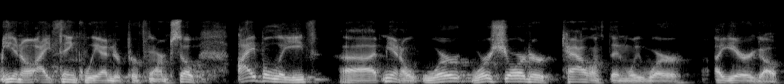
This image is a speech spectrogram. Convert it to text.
you know, I think we underperformed. So I believe, uh, you know, we're we're shorter talent than we were a year ago,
